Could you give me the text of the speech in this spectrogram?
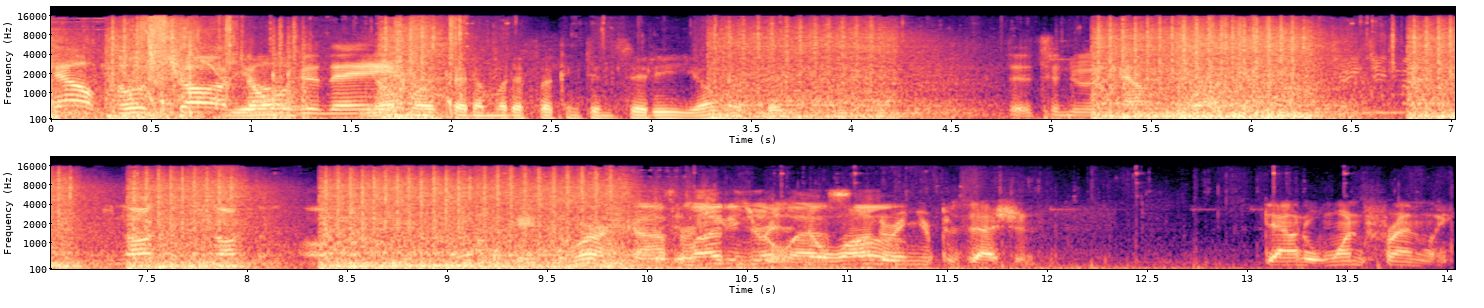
account, post chalk, You don't almost, look at the you name. almost said a motherfucking city. You almost said. It's a new account. You knocked him, you knocked him. Okay, so we're in The copper. Lagging diffuser is no longer in your possession. Down to one friendly.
